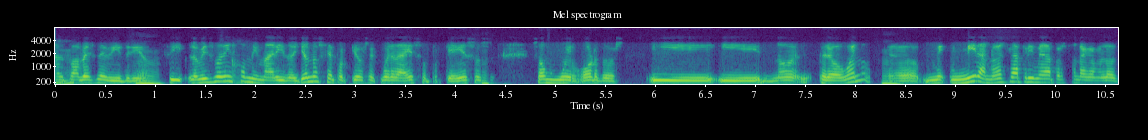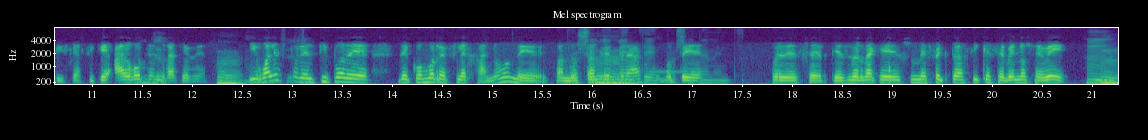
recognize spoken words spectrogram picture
Alpabés de vidrio. Sí, lo mismo dijo mi marido. Yo no sé por qué os recuerda eso, porque esos son muy gordos y, y no. Pero bueno, Mm. pero mi- mira, no es la primera persona que me lo dice, así que algo tendrá que ver. Mm. Igual es por el tipo de, de cómo refleja, ¿no? De cuando estás detrás, cómo te puede ser. Que es verdad que es un efecto así que se ve no se ve, Mm,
